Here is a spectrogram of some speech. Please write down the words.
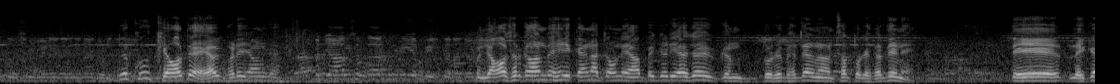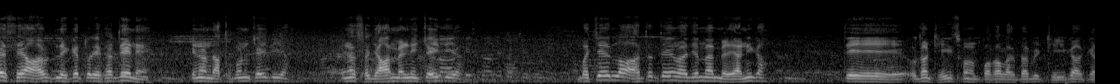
ਦੋਸ਼ੀ ਜਿਹੜੇ ਨੇ ਦੇਖੋ, ਖਿਆਲ ਤੇ ਹੈ ਵੀ ਫੜੇ ਜਾਣਗੇ। ਪੰਜਾਬ ਸਰਕਾਰ ਨੂੰ ਕੀ ਅਪੀਲ ਕਰਨਾ ਚਾਹੁੰਦੇ? ਪੰਜਾਬ ਸਰਕਾਰ ਨੂੰ ਅਸੀਂ ਇਹ ਕਹਿਣਾ ਚਾਹੁੰਦੇ ਹਾਂ ਵੀ ਜਿਹੜੇ ਐਸੇ ਤੁਰੇ ਫਿਰਦੇ ਨੇ, ਅਨਸਰ ਤੁਰੇ ਫਿਰਦੇ ਨੇ। ਤੇ ਲੈ ਕੇ ਸਿਹਾਰ ਲੈ ਕੇ ਤੁਰੇ ਫਿਰਦੇ ਨੇ। ਇਹਨਾਂ ਨੂੰ ਨੱਥ ਪਾਉਣੀ ਚਾਹੀਦੀ ਆ। ਇਹਨਾਂ ਨੂੰ ਸਜ਼ਾ ਮਿਲਣੀ ਚਾਹੀਦੀ ਆ। ਬੱਚੇ ਹਾਲਾਤ ਤੇ ਅਜੇ ਮੈਂ ਮਿਲਿਆ ਨਹੀਂਗਾ ਤੇ ਉਹਦਾ ਠੀਕ ਸੁਣ ਪਤਾ ਲੱਗਦਾ ਵੀ ਠੀਕ ਆ ਕਿ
